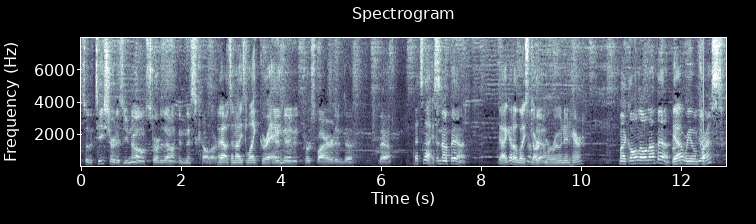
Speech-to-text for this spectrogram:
So the T-shirt, as you know, started out in this color, That was a nice light gray. and then it perspired into that. That's nice. And not bad. Yeah, I got a nice Not dark bad. maroon in here. Mike, all in all, not bad. Yeah, were you impressed?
